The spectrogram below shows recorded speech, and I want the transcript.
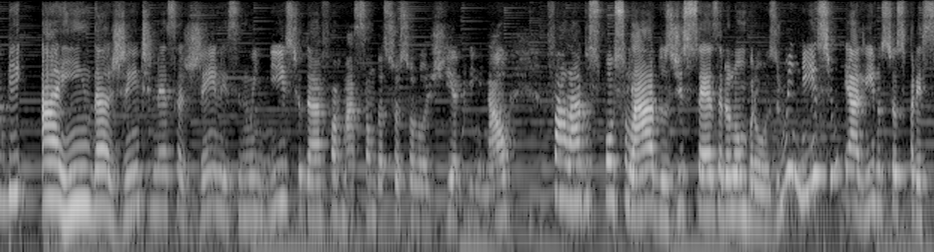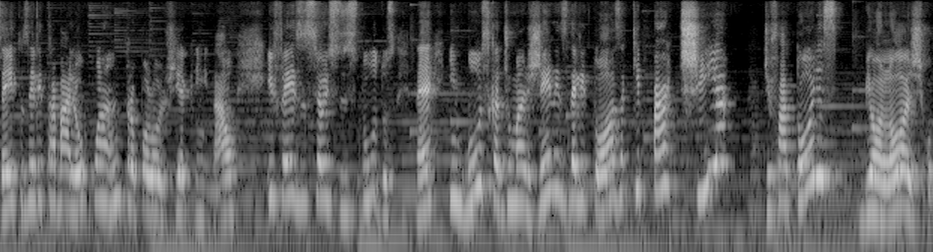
Cabe ainda a gente nessa gênese, no início da formação da sociologia criminal, falar dos postulados de César Lombroso. No início, é ali nos seus preceitos, ele trabalhou com a antropologia criminal e fez os seus estudos né, em busca de uma gênese delituosa que partia de fatores biológico,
